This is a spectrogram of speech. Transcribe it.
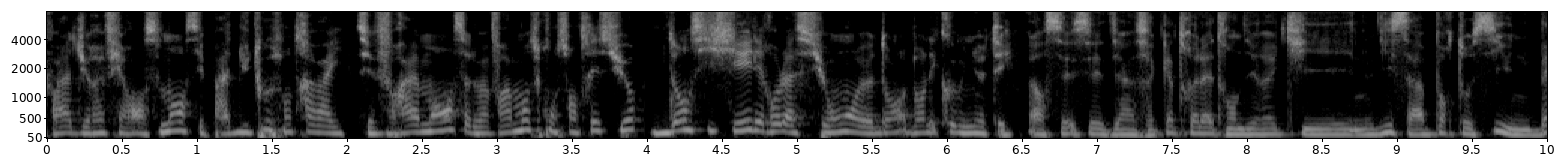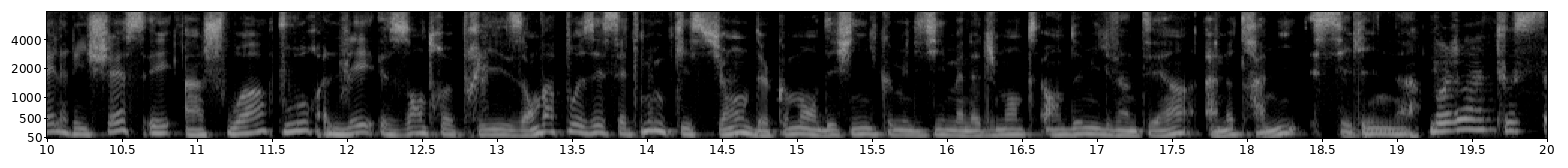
voilà, du référencement. C'est pas du tout son travail. C'est vraiment, ça doit vraiment se concentrer sur densifier les relations euh, dans, les communautés. Alors c'est quatre lettres en direct qui nous dit ça apporte aussi une belle richesse et un choix pour les entreprises. On va poser cette même question de comment on définit le community management en 2021 à notre amie Céline. Bonjour à tous.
